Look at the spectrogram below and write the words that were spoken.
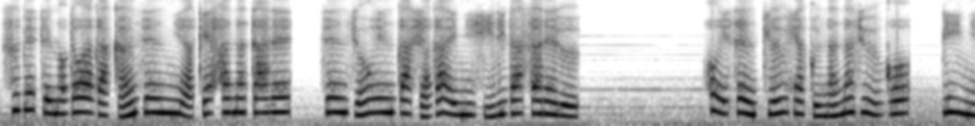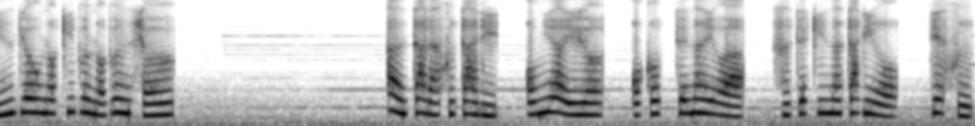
すべてのドアが完全に開け放たれ、全乗員が車外に引り出される。ホイ1975、B 人形の器具の文章。あんたら二人、お似合いよ、怒ってないわ、素敵な旅を、ゲフ。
